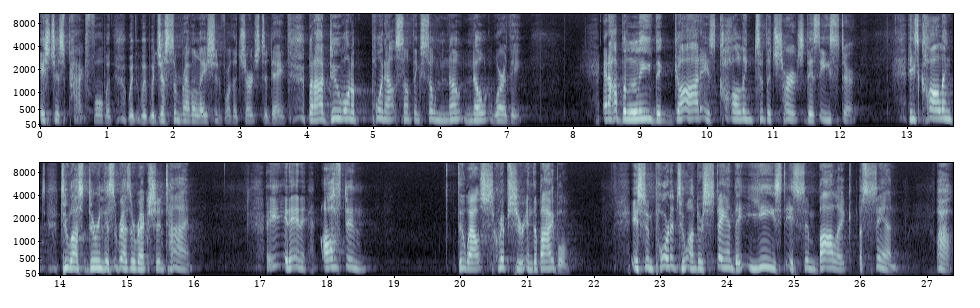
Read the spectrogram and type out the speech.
It's just packed full with, with, with, with just some revelation for the church today. But I do want to point out something so note, noteworthy. And I believe that God is calling to the church this Easter. He's calling to us during this resurrection time. And often throughout scripture in the Bible. It's important to understand that yeast is symbolic of sin. Wow.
